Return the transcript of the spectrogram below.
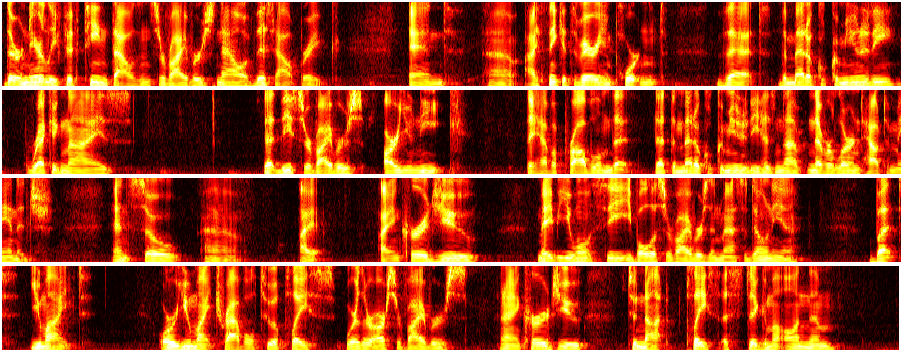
There are nearly fifteen thousand survivors now of this outbreak, and uh, I think it's very important that the medical community recognize that these survivors are unique. They have a problem that, that the medical community has not, never learned how to manage. And so uh, I, I encourage you maybe you won't see Ebola survivors in Macedonia, but you might. Or you might travel to a place where there are survivors. And I encourage you to not place a stigma on them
